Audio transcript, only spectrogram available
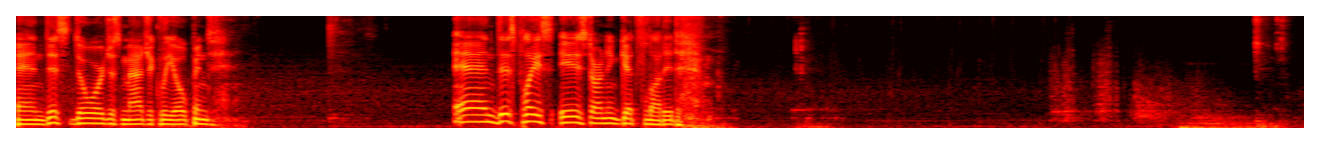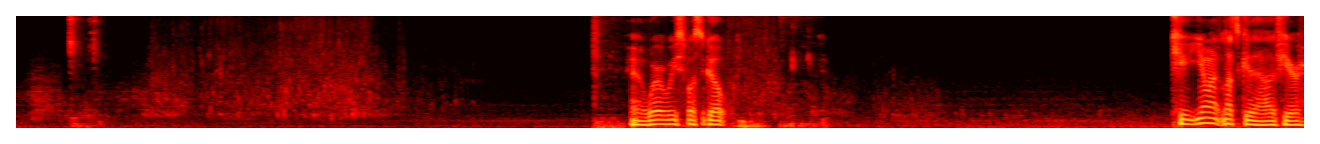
And this door just magically opened. And this place is starting to get flooded. Where are we supposed to go? Okay, you know what? Let's get out of here.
